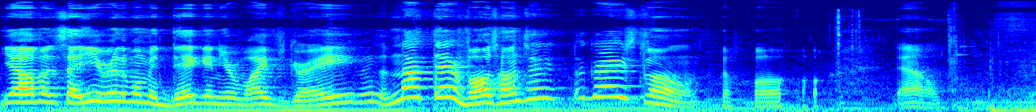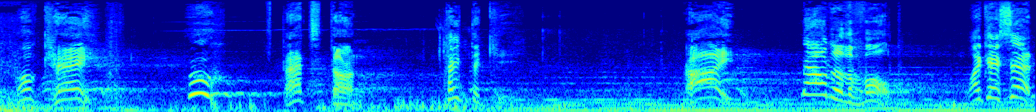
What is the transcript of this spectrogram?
yeah, I'm gonna say you really want me to dig in your wife's grave? Not there, Vault Hunter. The gravestone. Oh, down. Okay. Whew. That's done. Take the key. Right. Now to the vault. Like I said,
